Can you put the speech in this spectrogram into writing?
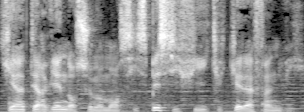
qui interviennent dans ce moment si spécifique qu'est la fin de vie.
